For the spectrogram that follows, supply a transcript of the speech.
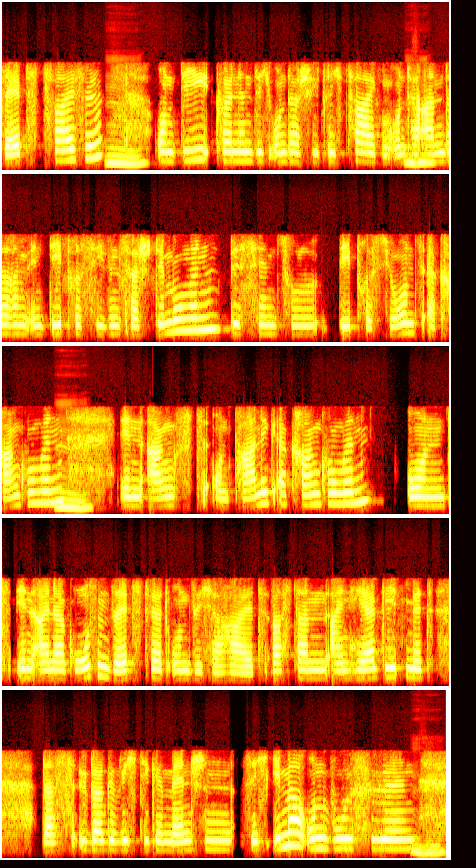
Selbstzweifel mhm. und die können sich unterschiedlich zeigen, unter mhm. anderem in depressiven Verstimmungen bis hin zu Depressionserkrankungen, mhm. in Angst- und Panikerkrankungen und in einer großen Selbstwertunsicherheit, was dann einhergeht mit, dass übergewichtige Menschen sich immer unwohl fühlen, mhm.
